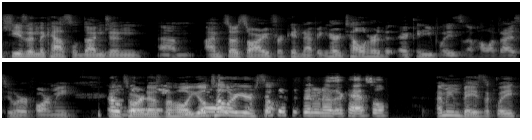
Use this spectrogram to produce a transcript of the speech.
she's in the castle dungeon. Um, I'm so sorry for kidnapping her. Tell her that. Can you please apologize to her for me? And Sora does the whole. You'll tell her yourself. This is in another castle. I mean, basically,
